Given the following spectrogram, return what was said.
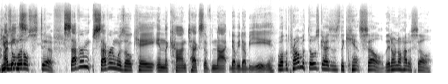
He was I mean a little stiff. Severn Severn was okay in the context of not. WWE. Well, the problem with those guys is they can't sell. They don't know how to sell.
